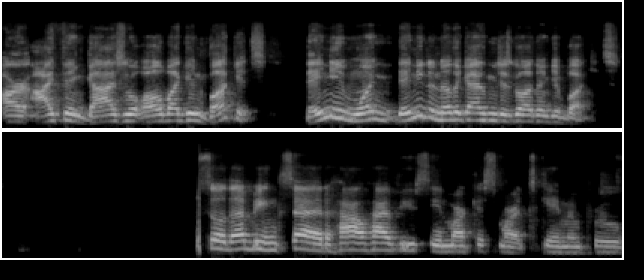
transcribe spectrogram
are I think guys who are all about getting buckets. They need one. They need another guy who can just go out there and get buckets. So that being said, how have you seen Marcus Smart's game improve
